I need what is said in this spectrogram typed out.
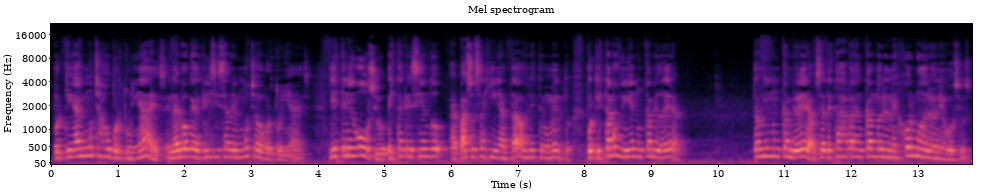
porque hay muchas oportunidades. En la época de crisis se abren muchas oportunidades. Y este negocio está creciendo a pasos agigantados en este momento, porque estamos viviendo un cambio de era. Estamos viviendo un cambio de era, o sea, te estás apalancando en el mejor modelo de negocios,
